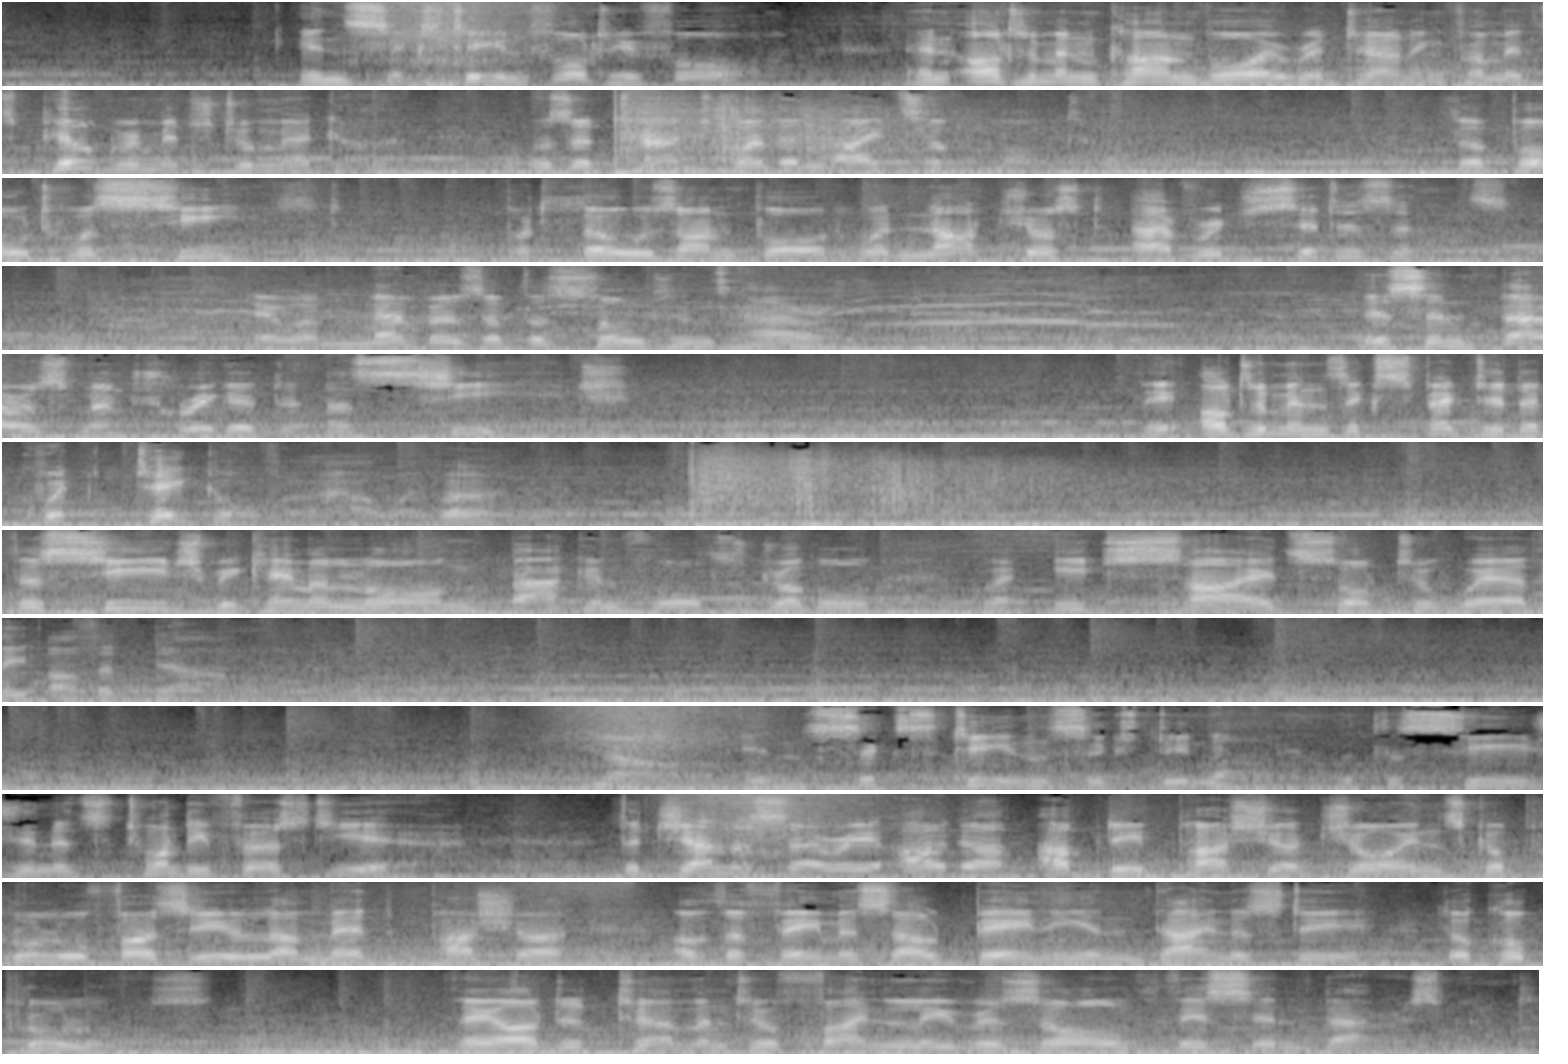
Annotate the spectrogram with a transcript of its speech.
In 1644, an Ottoman convoy returning from its pilgrimage to Mecca was attacked by the Knights of Malta. The boat was seized but those on board were not just average citizens. They were members of the Sultan's harem. This embarrassment triggered a siege. The Ottomans expected a quick takeover, however. The siege became a long back and forth struggle where each side sought to wear the other down. 1669, with the siege in its 21st year, the Janissary Aga Abdi Pasha joins Koprulu Fazil Ahmed Pasha of the famous Albanian dynasty, the Koprulus. They are determined to finally resolve this embarrassment.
